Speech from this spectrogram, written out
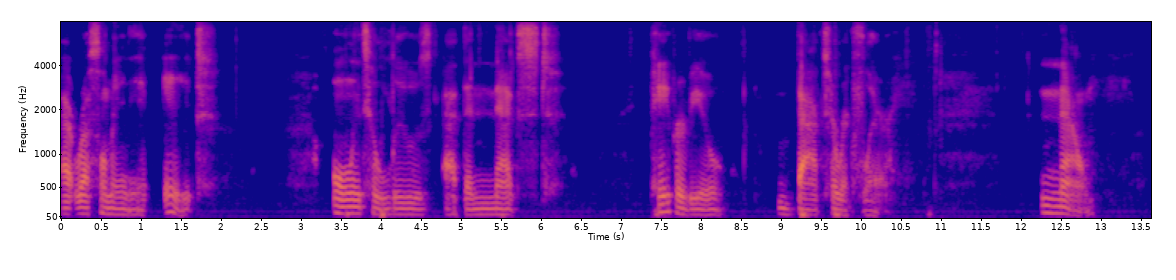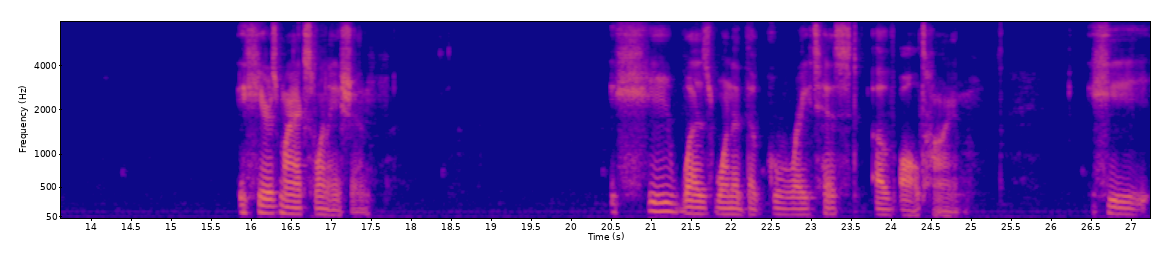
at WrestleMania 8, only to lose at the next pay per view back to Ric Flair. Now, here's my explanation. He was one of the greatest of all time. He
